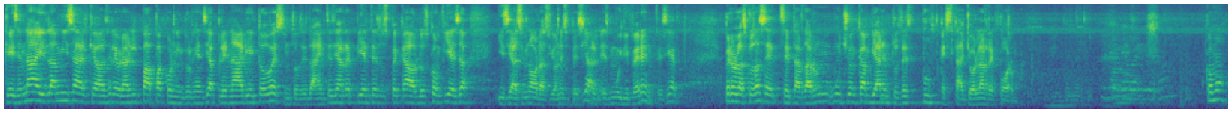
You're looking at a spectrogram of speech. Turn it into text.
que dicen, ah, es la misa del que va a celebrar el Papa con indulgencia plenaria y todo eso. Entonces la gente se arrepiente de sus pecados, los confiesa y se hace una oración especial. Es muy diferente, ¿cierto? Pero las cosas se, tardaron mucho en cambiar, entonces, ¡puf!, estalló la reforma. ¿Cómo?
